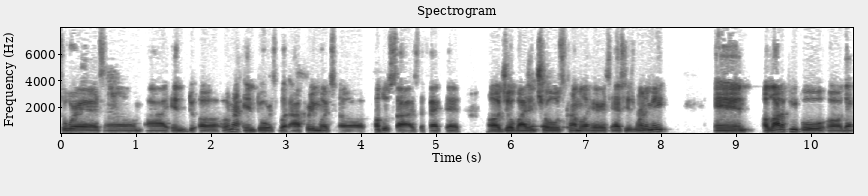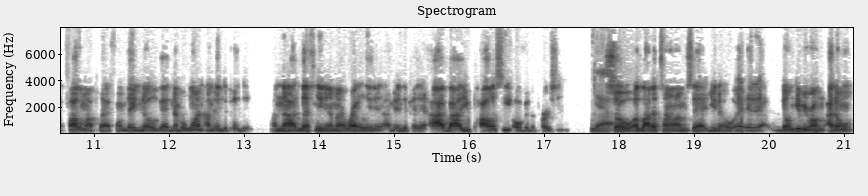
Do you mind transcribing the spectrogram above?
to whereas um, I end, uh, well not endorsed, but I pretty much uh, publicized the fact that uh, Joe Biden chose Kamala Harris as his running mate. And a lot of people uh, that follow my platform, they know that number one, I'm independent. I'm not left leaning, I'm not right leaning, I'm independent. I value policy over the person. Yeah. So a lot of times that, you know, don't get me wrong, I don't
